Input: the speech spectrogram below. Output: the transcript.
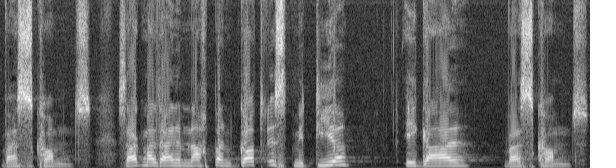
was kommt. Sag mal deinem Nachbarn, Gott ist mit dir, egal was kommt.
